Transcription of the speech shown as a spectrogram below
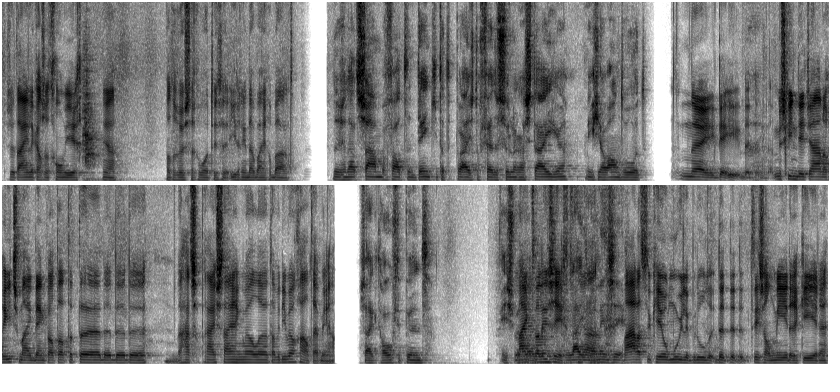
dus uiteindelijk als het gewoon weer ja, wat rustiger wordt, is iedereen daarbij gebaat. Dus inderdaad samenvatten, denk je dat de prijzen nog verder zullen gaan stijgen? Is jouw antwoord? Nee, ik denk, misschien dit jaar nog iets. Maar ik denk wel dat het, eh, de, de, de, de hardste prijsstijging wel, eh, dat we die wel gehad hebben. Ja. Dat is eigenlijk het hoogtepunt. Is Lijkt wel in zicht. Lijkt ja. wel in zicht. Maar dat is natuurlijk heel moeilijk. Ik bedoel, de, de, de- het is al meerdere keren.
